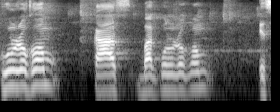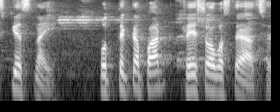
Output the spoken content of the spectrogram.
কোনো রকম কাজ বা কোনো রকম স্কেচ নাই। প্রত্যেকটা পার্ট ফ্রেশ অবস্থায় আছে।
